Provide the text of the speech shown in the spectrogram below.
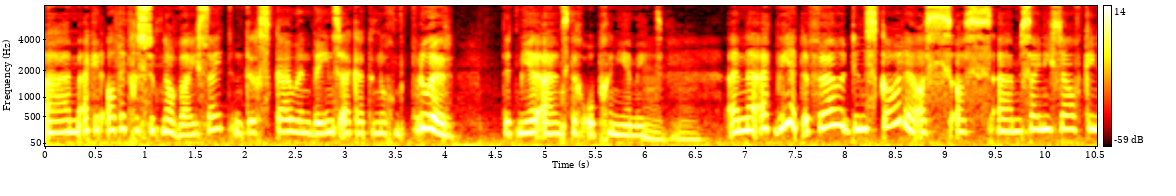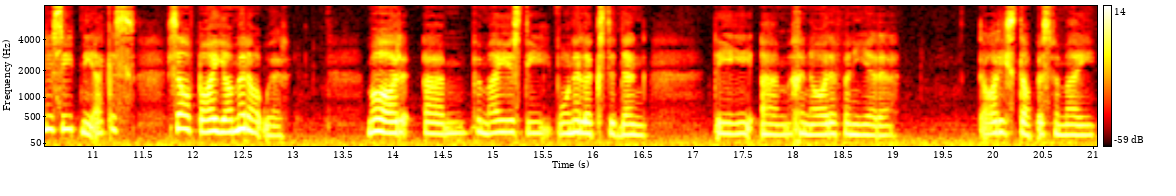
Ehm um, ek het altyd gesoek na wysheid en terugskou en wens ek het nog vroeër dit meer ernstig opgeneem het. Mm -hmm. En uh, ek weet 'n vrou doen skade as as ehm um, sy nie selfkennis het nie. Ek is self baie jammer daaroor. Maar ehm um, vir my is die wonderlikste ding die ehm um, genade van die Here. Daardie stap is vir my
